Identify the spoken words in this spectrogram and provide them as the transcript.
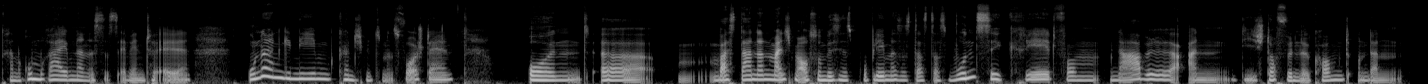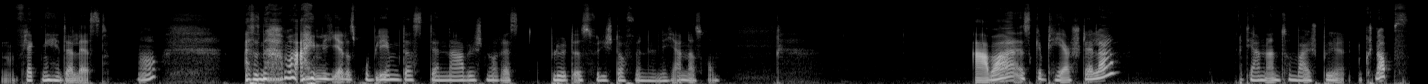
dran rumreiben. Dann ist das eventuell unangenehm, könnte ich mir zumindest vorstellen. Und äh, was dann dann manchmal auch so ein bisschen das Problem ist, ist, dass das Wundsekret vom Nabel an die Stoffwindel kommt und dann Flecken hinterlässt. Ne? Also da haben wir eigentlich eher das Problem, dass der Nabelschnurrest blöd ist für die Stoffwindel, nicht andersrum. Aber es gibt Hersteller, die haben dann zum Beispiel einen Knopf,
